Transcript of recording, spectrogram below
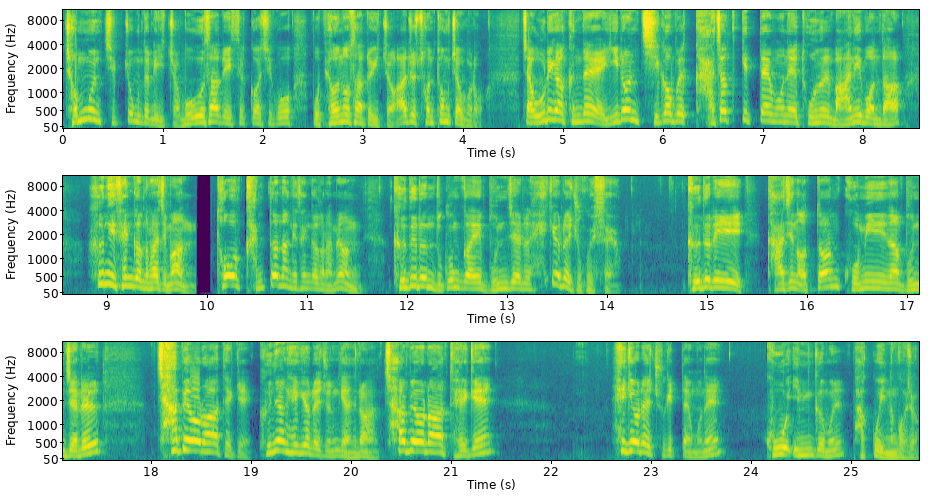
전문 직종들이 있죠. 뭐 의사도 있을 것이고, 뭐 변호사도 있죠. 아주 전통적으로. 자, 우리가 근데 이런 직업을 가졌기 때문에 돈을 많이 번다. 흔히 생각을 하지만 더 간단하게 생각을 하면 그들은 누군가의 문제를 해결해 주고 있어요. 그들이 가진 어떤 고민이나 문제를 차별화되게 그냥 해결해 주는 게 아니라 차별화되게 해결해 주기 때문에 고임금을 받고 있는 거죠.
